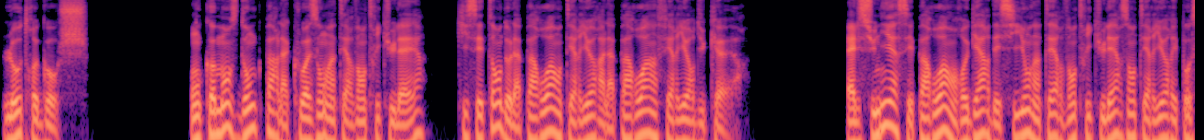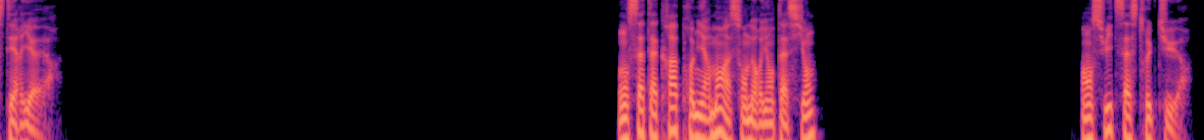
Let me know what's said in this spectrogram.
l'autre gauche. On commence donc par la cloison interventriculaire, qui s'étend de la paroi antérieure à la paroi inférieure du cœur. Elle s'unit à ses parois en regard des sillons interventriculaires antérieurs et postérieurs. On s'attaquera premièrement à son orientation, ensuite sa structure.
